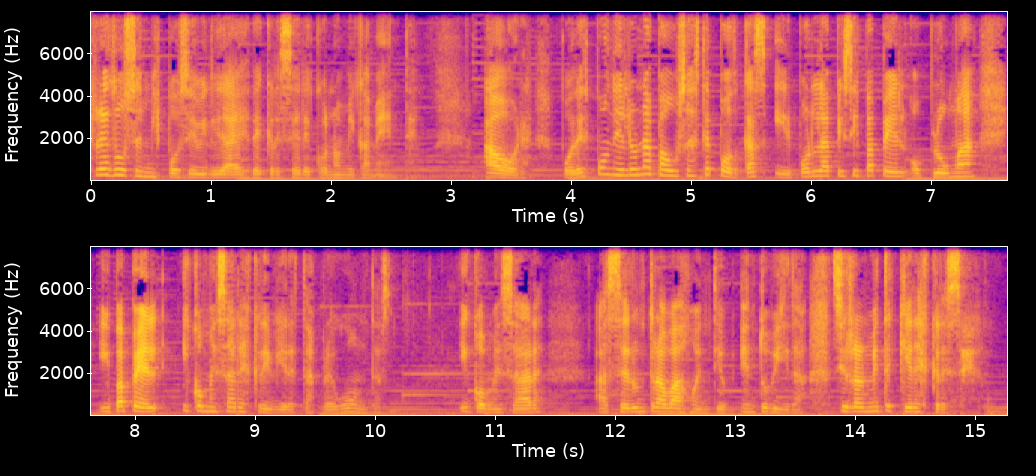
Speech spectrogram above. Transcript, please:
reducen mis posibilidades de crecer económicamente. Ahora, puedes ponerle una pausa a este podcast, ir por lápiz y papel o pluma y papel y comenzar a escribir estas preguntas. Y comenzar a hacer un trabajo en tu, vida si realmente quieres crecer.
